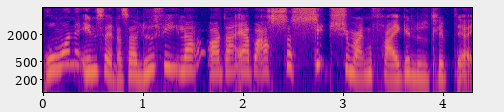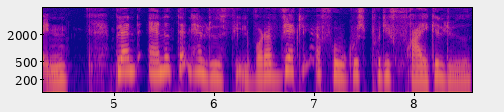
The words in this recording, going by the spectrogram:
brugerne indsender så lydfiler, og der er bare så sindssygt mange frække lydklip derinde. Blandt andet den her lydfil, hvor der virkelig er fokus på de frække lyde.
